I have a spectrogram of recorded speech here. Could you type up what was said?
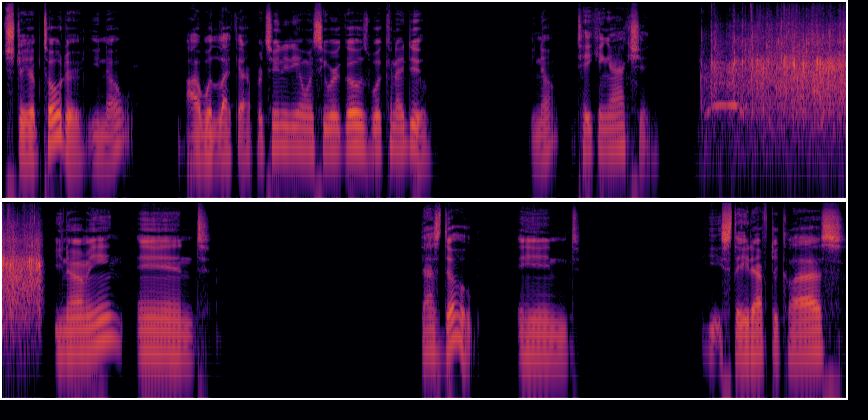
straight up told her, you know, I would like an opportunity. I want to see where it goes. What can I do? You know, taking action. You know what I mean? And that's dope. And he stayed after class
